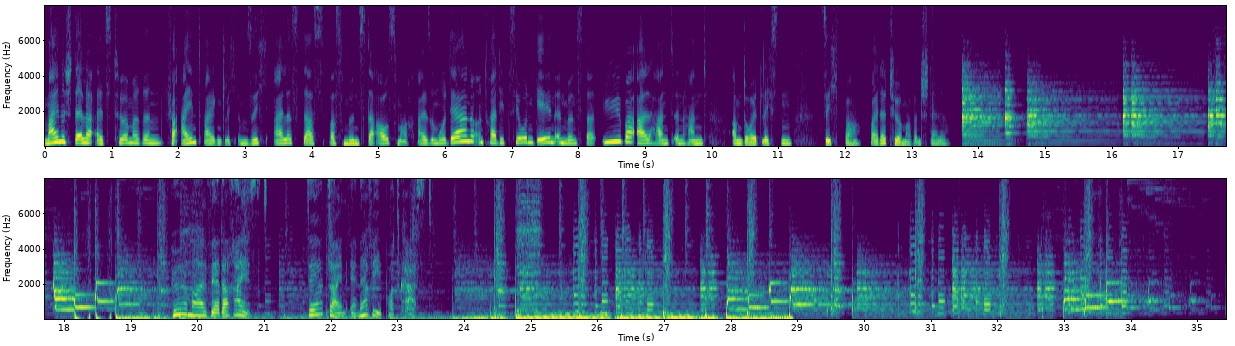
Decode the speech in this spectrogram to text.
Meine Stelle als Türmerin vereint eigentlich in sich alles das, was Münster ausmacht. Also Moderne und Tradition gehen in Münster überall Hand in Hand, am deutlichsten sichtbar bei der Türmerinstelle. Hör mal, wer da reist. Der Dein NRW-Podcast.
